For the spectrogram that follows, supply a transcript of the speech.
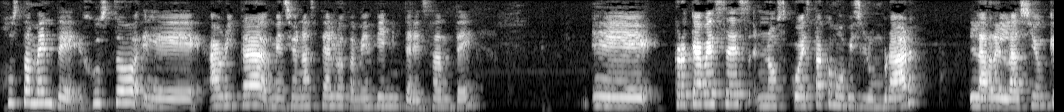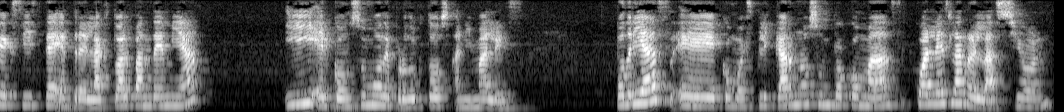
Justamente, justo eh, ahorita mencionaste algo también bien interesante. Eh, creo que a veces nos cuesta como vislumbrar la relación que existe entre la actual pandemia y el consumo de productos animales. ¿Podrías eh, como explicarnos un poco más cuál es la relación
